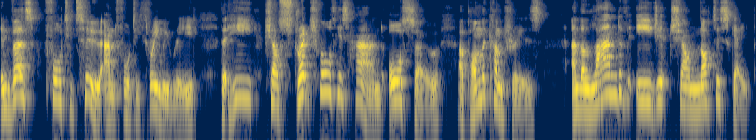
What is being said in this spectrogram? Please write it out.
In verse 42 and 43, we read that he shall stretch forth his hand also upon the countries and the land of Egypt shall not escape.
